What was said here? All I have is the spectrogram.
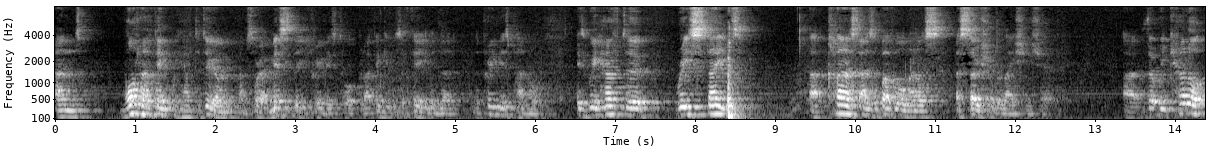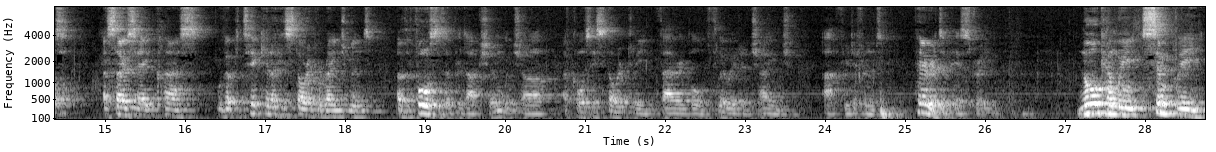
And what I think we have to do, I'm, I'm sorry I missed the previous talk, but I think it was a theme in the, in the previous panel, is we have to restate uh, class as above all else a social relationship. Uh, that we cannot associate class with a particular historic arrangement of the forces of production, which are, of course, historically variable, fluid, and change uh, through different periods of history nor can we simply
